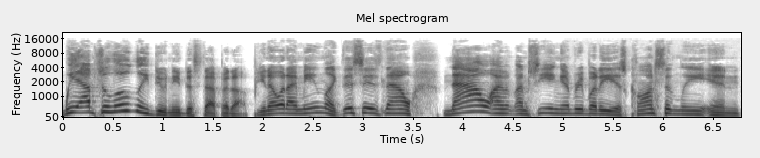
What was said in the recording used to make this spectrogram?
we absolutely do need to step it up. You know what I mean? Like this is now, now I'm, I'm seeing everybody is constantly in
